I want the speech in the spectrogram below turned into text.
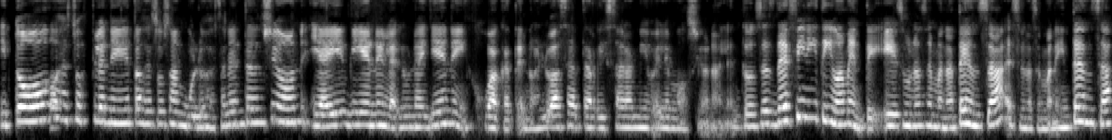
Y todos estos planetas, esos ángulos están en tensión y ahí viene la luna llena y juácate, nos lo hace aterrizar a nivel emocional. Entonces, definitivamente es una semana tensa, es una semana intensa,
